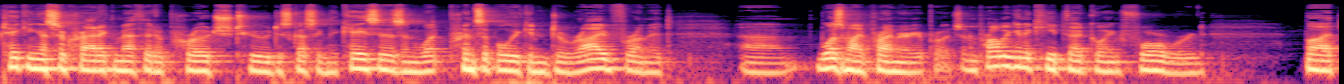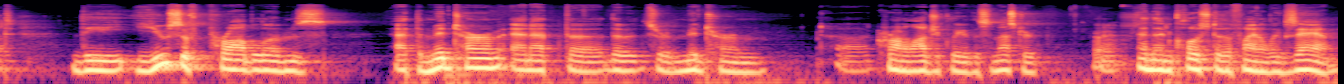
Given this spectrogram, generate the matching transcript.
taking a Socratic method approach to discussing the cases and what principle we can derive from it um, was my primary approach. And I'm probably going to keep that going forward. But the use of problems at the midterm and at the, the sort of midterm uh, chronologically of the semester Right. and then close to the final exam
